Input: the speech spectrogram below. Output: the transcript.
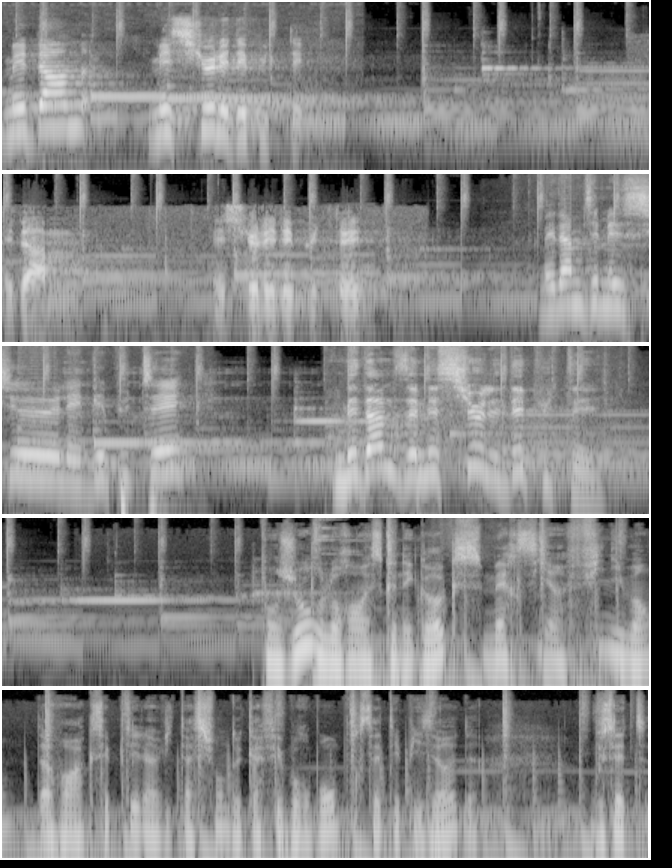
Mesdames, Messieurs les députés. Mesdames, Messieurs les députés. Mesdames et Messieurs les députés. Mesdames et Messieurs les députés. Bonjour Laurent Esquenégox, merci infiniment d'avoir accepté l'invitation de Café Bourbon pour cet épisode. Vous êtes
